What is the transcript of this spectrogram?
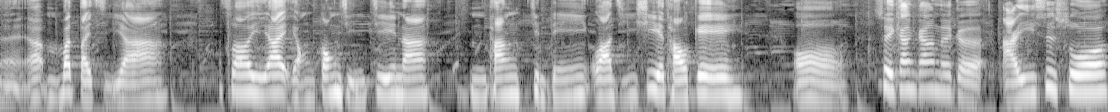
哎啊毋捌代志啊，所以爱用功认真啊，毋通一年活二四个头家。哦，所以刚刚那个阿姨是说，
